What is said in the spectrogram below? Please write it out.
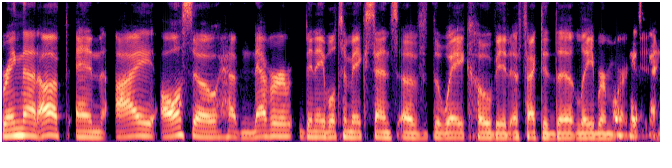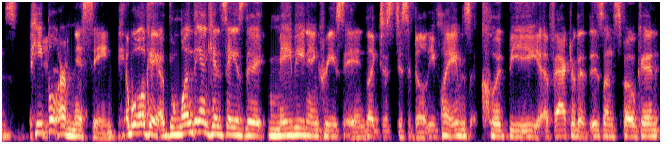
bring that up. And I also have never been able to make sense of the way COVID affected the labor market. People are missing. Well, okay. The one thing I can say is that maybe an increase in like just disability claims could be a factor that is unspoken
